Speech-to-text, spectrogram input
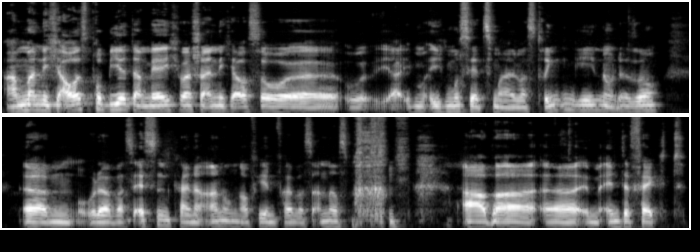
Haben wir nicht ausprobiert, dann wäre ich wahrscheinlich auch so, äh, oh, ja, ich, ich, muss jetzt mal was trinken gehen oder so. Ähm, oder was essen, keine Ahnung, auf jeden Fall was anderes machen. Aber äh, im Endeffekt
